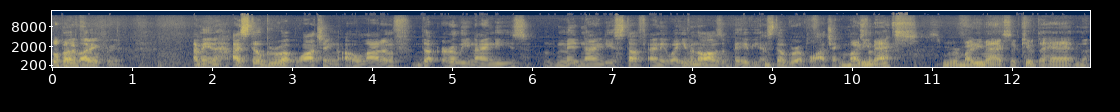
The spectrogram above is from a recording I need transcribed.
But like. I mean, I still grew up watching a lot of the early '90s, mid '90s stuff. Anyway, even though I was a baby, I still grew up watching Mighty Max. that. Remember Mighty Max, the kid with the hat and the.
